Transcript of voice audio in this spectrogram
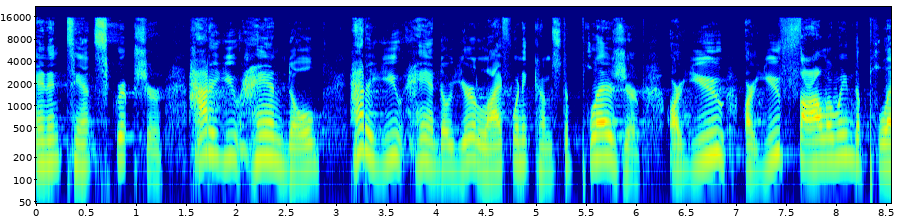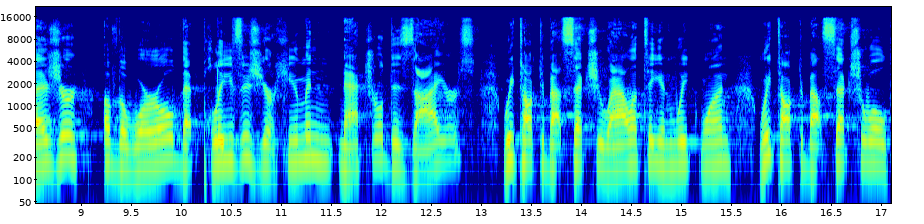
and intense scripture. How do you handle how do you handle your life when it comes to pleasure? Are you are you following the pleasure of the world that pleases your human natural desires? We talked about sexuality in week 1. We talked about sexual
